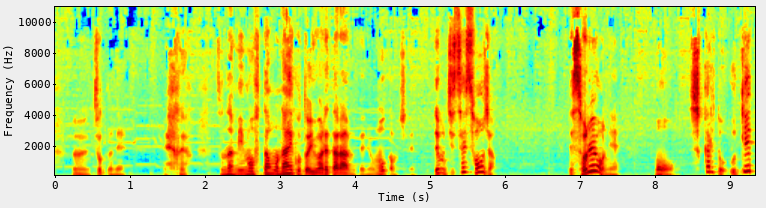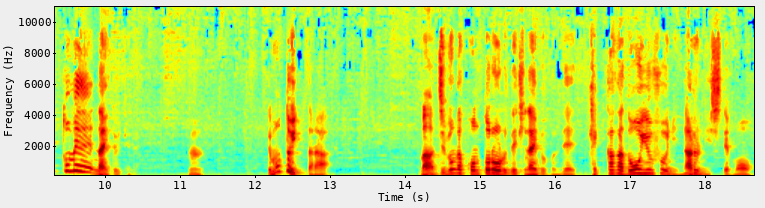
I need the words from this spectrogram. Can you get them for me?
うん、ちょっとね、そんな身も蓋もないこと言われたら、みたいに思うかもしれない。でも実際そうじゃん。で、それをね、もう、しっかりと受け止めないといけない。うん。で、もっと言ったら、まあ自分がコントロールできない部分で、結果がどういう風になるにしても、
